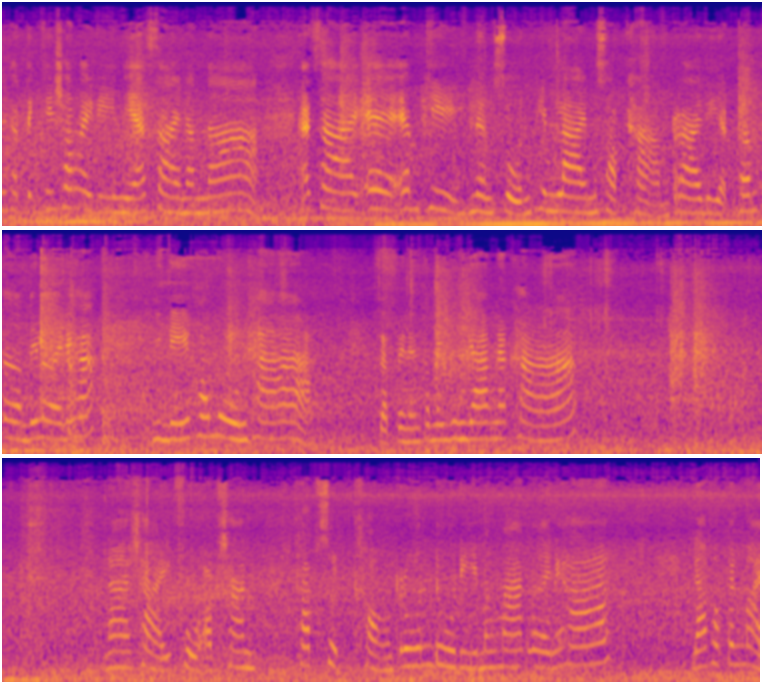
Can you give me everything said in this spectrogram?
นะคะ ติ๊กที่ช่องไอดีเมีแอดไซน์นำหน้าแอดไซน์ AMP 10พิมพ์ไลน์มาสอบถามรายละเอียดเพิ่มเติมได้เลยนะคะ ยินดีข้อมูลค่ะ จัดไปนั้นก็ไม่ยุ่งยากนะคะน่าใช้ Full Option ท็อปสุดของรุ่นดูดีมาก ๆ เลยนะคะ แล้วพบกันใหม่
